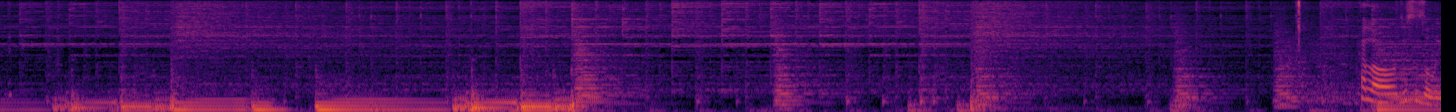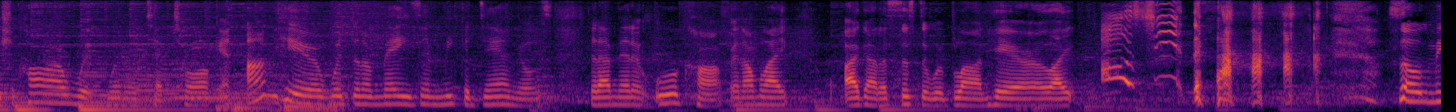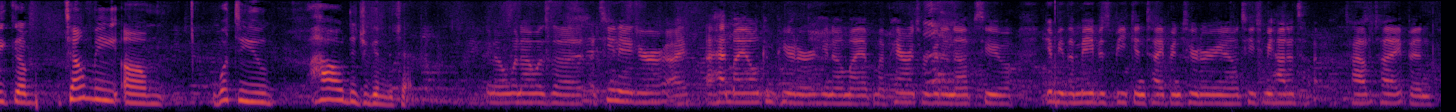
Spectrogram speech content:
Carr with Women Tech Talk, and I'm here with an amazing Mika Daniels that I met at ULCONF, and I'm like, I got a sister with blonde hair, like, oh shit! so, Mika, tell me, um, what do you, how did you get into tech? You know, when I was a, a teenager, I, I had my own computer. You know, my, my parents were good enough to give me the Mavis Beacon typing tutor, you know, teach me how to, t- how to type. And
